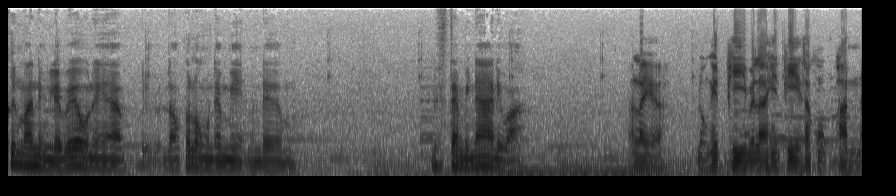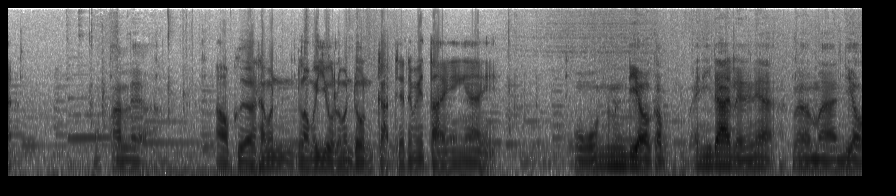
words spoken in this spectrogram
ขึ้นมาหนึ่งเลเวลนะครับเดี๋ยวเราก็ลงดาเมจเหมือนเดิมดูสเตมิน่าดีวะอะไรอะลง HP ไหมล่ะ HP สักหกพันอะหกพันเลยเหรอะเอาเผื่อถ้ามันเราไม่อยู่แล้วมันโดนกัดจะได้ไม่ตายง่ายโอ้มันเดี่ยวกับไอ้นี้ได้เลยนะเนี่ยมามาเดี่ยว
